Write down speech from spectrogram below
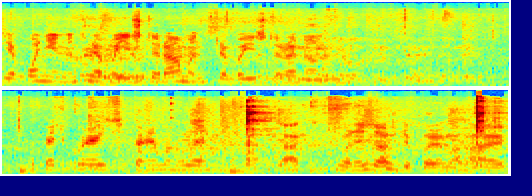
В Японії не треба їсти рамен, треба їсти рамен. Опять корейці перемогли. Так, вони завжди перемагають.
